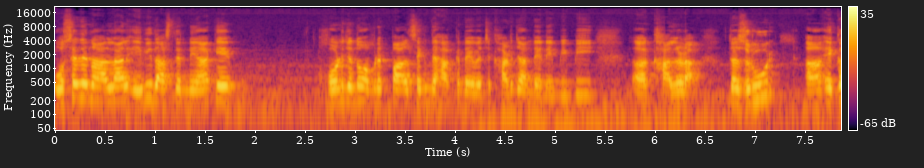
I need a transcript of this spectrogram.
ਉਸੇ ਦੇ ਨਾਲ ਨਾਲ ਇਹ ਵੀ ਦੱਸ ਦਿੰਨੇ ਆ ਕਿ ਹੁਣ ਜਦੋਂ ਅੰਮ੍ਰਿਤਪਾਲ ਸਿੰਘ ਦੇ ਹੱਕ ਦੇ ਵਿੱਚ ਖੜ ਜਾਂਦੇ ਨੇ ਬੀਬੀ ਖਾਲੜਾ ਤਾਂ ਜ਼ਰੂਰ ਇੱਕ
